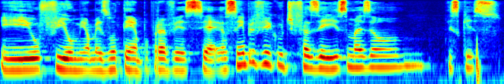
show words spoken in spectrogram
e o filme ao mesmo tempo para ver se é. Eu sempre fico de fazer isso, mas eu esqueço.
